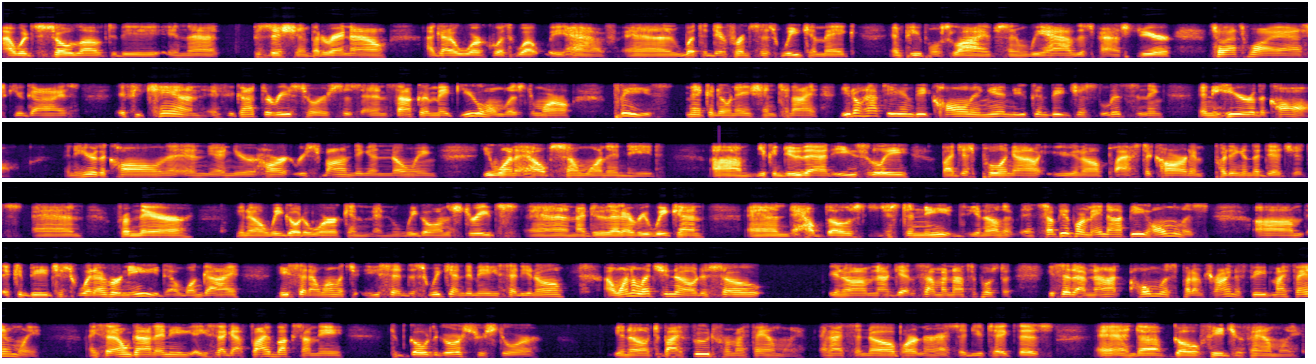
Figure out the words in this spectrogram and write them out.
I would so love to be in that position, but right now I got to work with what we have and what the differences we can make in people's lives, and we have this past year. So that's why I ask you guys if you can, if you got the resources and it's not going to make you homeless tomorrow, please make a donation tonight. You don't have to even be calling in, you can be just listening and hear the call. And hear the call and, and, and your heart responding and knowing you want to help someone in need. Um, you can do that easily by just pulling out, you know, plastic card and putting in the digits. And from there, you know, we go to work and, and we go on the streets, and I do that every weekend and help those just in need. You know, that some people may not be homeless. Um, it could be just whatever need. Uh, one guy, he said, I want to. He said this weekend to me, he said, you know, I want to let you know just so. You know, I'm not getting something I'm not supposed to. He said, I'm not homeless, but I'm trying to feed my family. I said, I don't got any. He said, I got five bucks on me to go to the grocery store you know, to buy food for my family. And I said, no, partner. I said, you take this and uh, go feed your family.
